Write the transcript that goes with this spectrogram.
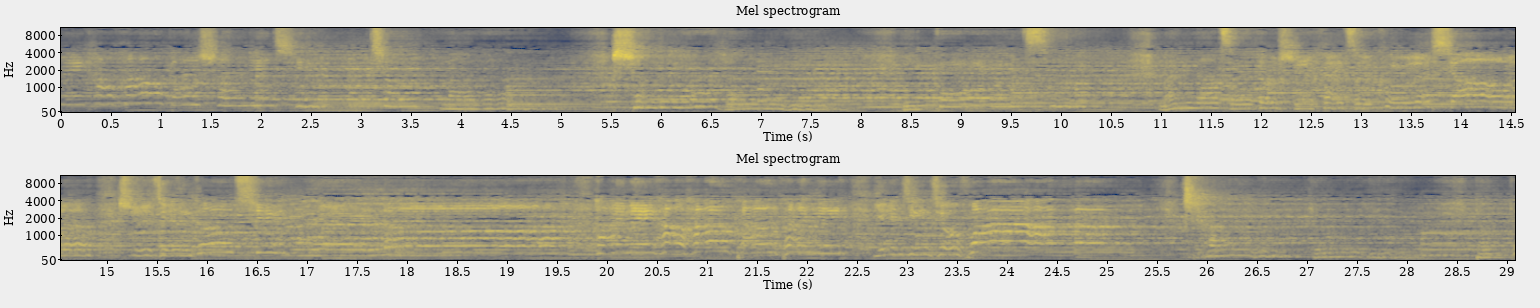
没好好感受年轻就老了，什么样的一辈子，满脑子都是孩子哭了笑了，时间都去眼睛就花了。柴米油盐半辈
